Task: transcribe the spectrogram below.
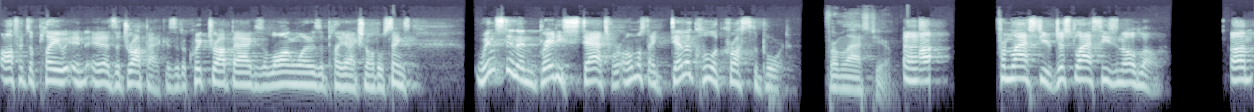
offensive play in, as a drop back, is it a quick drop back, is it a long one, is it play action, all those things. Winston and Brady's stats were almost identical across the board From last year. uh, from last year, just last season alone. Um,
